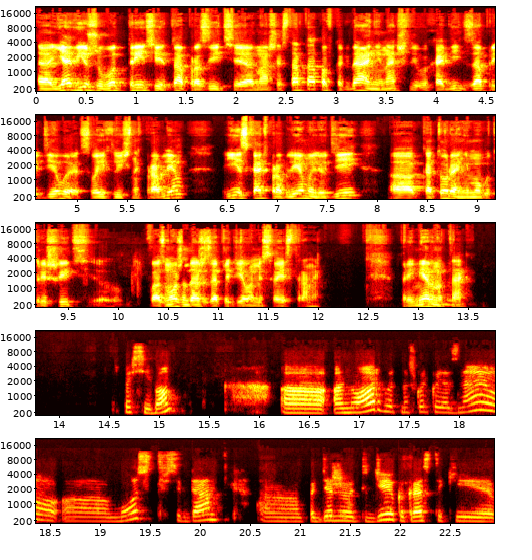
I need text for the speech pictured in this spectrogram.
э, я вижу вот третий этап развития наших стартапов, когда они начали выходить за пределы своих личных проблем и искать проблемы людей, а, которые они могут решить, э, возможно, даже за пределами своей страны. Примерно так. Спасибо. А, Ануар, вот насколько я знаю, Мост всегда поддерживает идею как раз-таки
